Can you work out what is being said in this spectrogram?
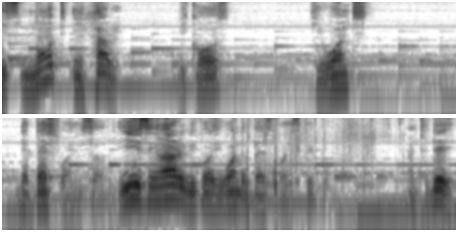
is not in hurry because he wants the best for himself. He is in hurry because he wants the best for his people. And today,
